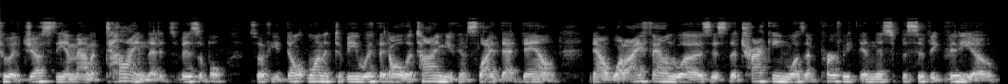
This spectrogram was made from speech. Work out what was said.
to adjust the amount of time that it's visible. So if you don't want it to be with it all the time, you can slide that down. Now, what I found was is the tracking wasn't perfect in this specific video,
